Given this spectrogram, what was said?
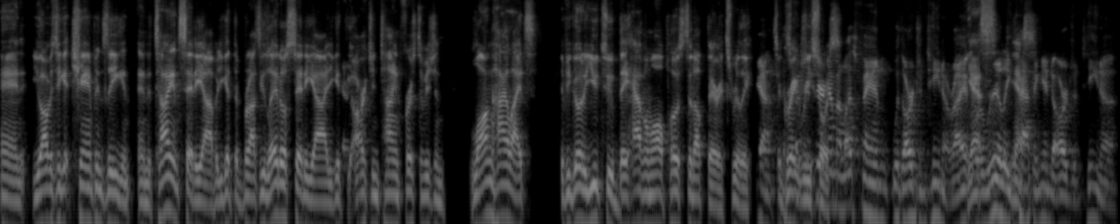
And you obviously get Champions League and, and Italian Serie A, but you get the Brasileiro Serie A, you get yeah. the Argentine First Division long highlights. If you go to YouTube, they have them all posted up there. It's really, yeah, it's a great resource. MLS fan with Argentina, right? Yes. We're really yes. tapping into Argentina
